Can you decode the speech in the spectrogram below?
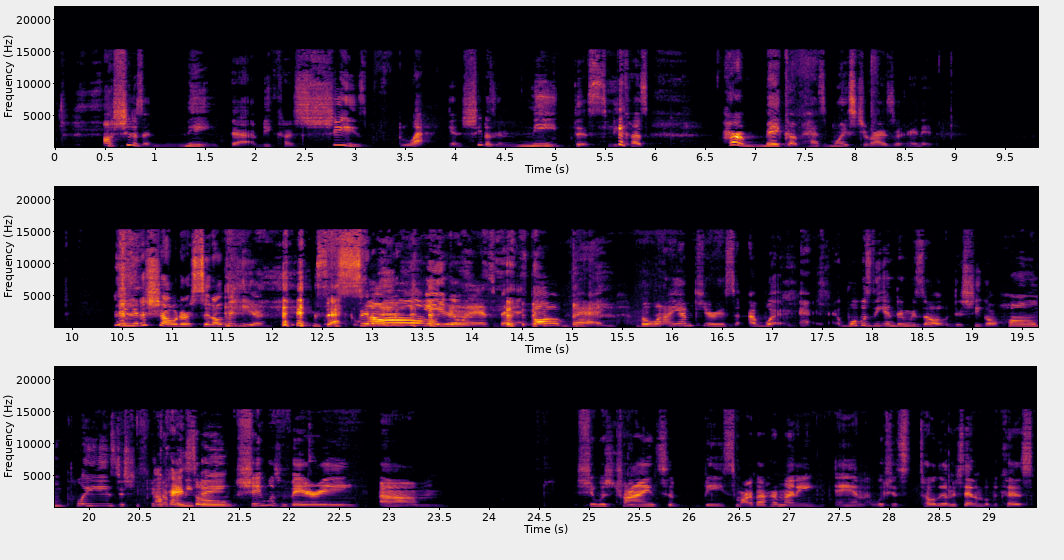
Oh, she doesn't need that because she's black and she doesn't need this because her makeup has moisturizer in it. Bring it a shoulder, sit over here. exactly. Sit over here. your ass back. Fall back. But what I am curious, uh, what what was the ending result? Did she go home pleased? Did she pick up anything? Okay, so she was very um she was trying to be smart about her money and which is totally understandable because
